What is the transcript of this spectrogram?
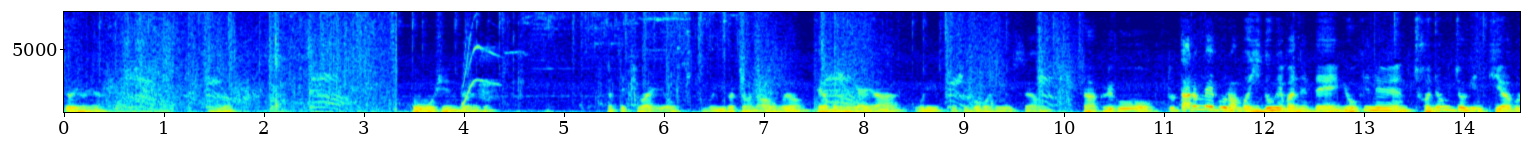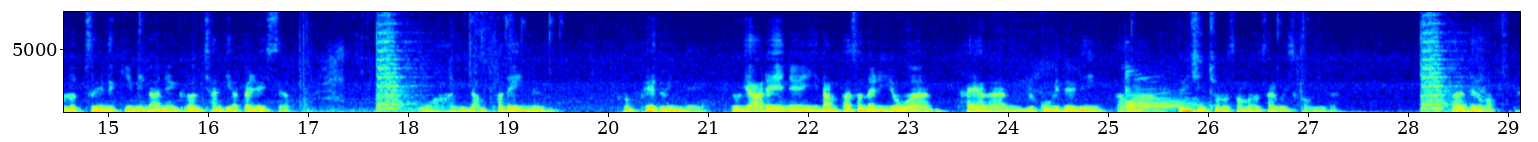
야야야. 뭐야? 너무 멋있는데요 이거? 자 채취 완료 뭐 이것저것 나오고요. 제가 먹는 게 아니라 우리 펫이 먹어주고 있어요. 자 그리고 또 다른 맵으로 한번 이동해 봤는데 여기는 전형적인 디아블로2의 느낌이 나는 그런 잔디가 깔려 있어요. 와 여기 난파되어 있는 그런 배도 있네. 여기 아래에는 이 난파선을 이용한 다양한 물고기들이 아마 은신처로 삼아서 살고 있을 겁니다. 다른 데로 갑시다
